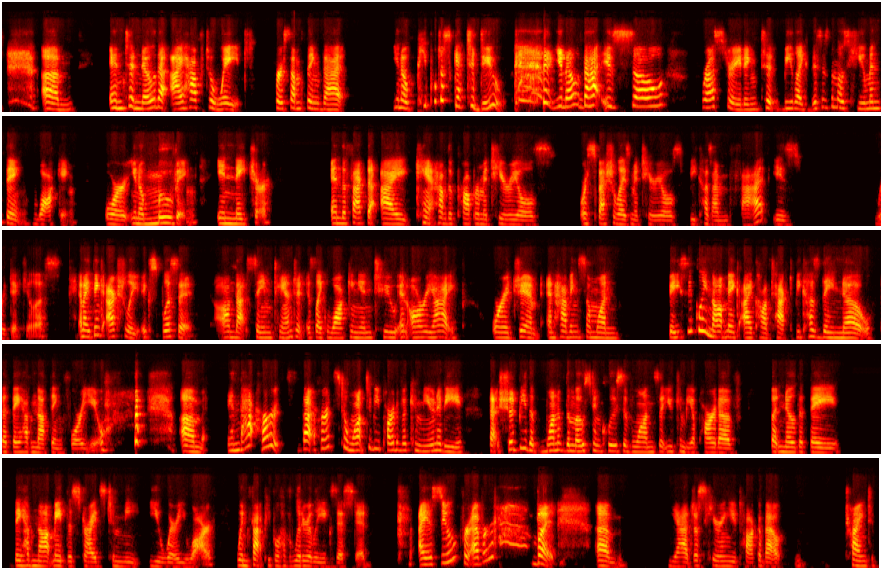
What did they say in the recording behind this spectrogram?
Um, and to know that I have to wait for something that, you know, people just get to do, you know, that is so frustrating to be like, this is the most human thing walking or, you know, moving in nature. And the fact that i can't have the proper materials or specialized materials because i'm fat is ridiculous. And i think actually explicit on that same tangent is like walking into an rei or a gym and having someone basically not make eye contact because they know that they have nothing for you. Um, and that hurts that hurts to want to be part of a community that should be the one of the most inclusive ones that you can be a part of but know that they they have not made the strides to meet you where you are when fat people have literally existed. I assume forever but um yeah just hearing you talk about trying to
